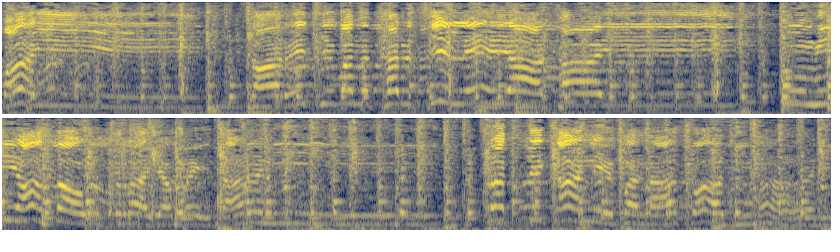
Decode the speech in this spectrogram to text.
पायी सारे जीवन खर्चिले या ठाई तुम्ही आता उतरा या मैदानी प्रत्येकाने बना स्वाभिमानी।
